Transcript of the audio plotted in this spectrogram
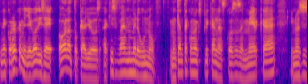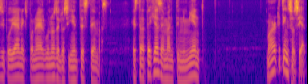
En el correo que me llegó dice, hola tocayos, aquí se va el número uno. Me encanta cómo explican las cosas de Merca y no sé si pudieran exponer algunos de los siguientes temas. Estrategias de mantenimiento. Marketing social.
